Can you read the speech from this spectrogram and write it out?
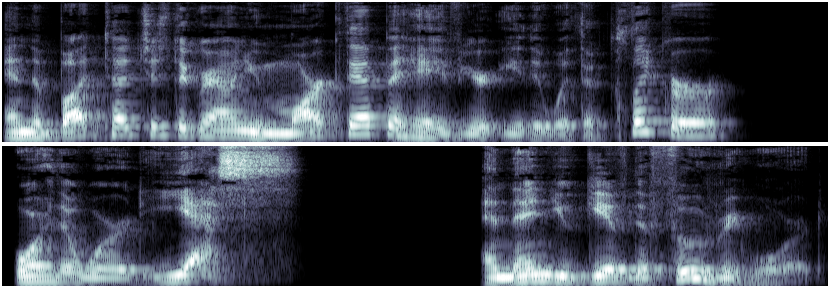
and the butt touches the ground, you mark that behavior either with a clicker or the word yes. And then you give the food reward.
